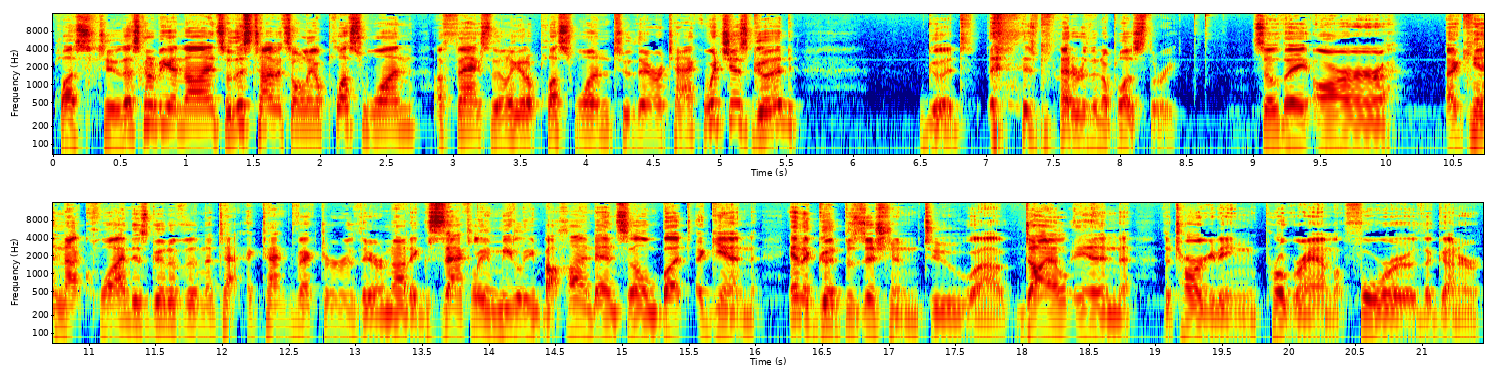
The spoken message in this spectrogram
plus 2. That's going to be a 9, so this time it's only a plus 1 effect, so they only get a plus 1 to their attack, which is good. Good. it's better than a plus 3. So they are, again, not quite as good of an attack, attack vector. They're not exactly immediately behind Anselm, but again, in a good position to uh, dial in the targeting program for the gunner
